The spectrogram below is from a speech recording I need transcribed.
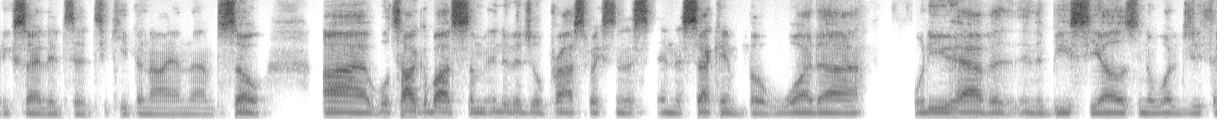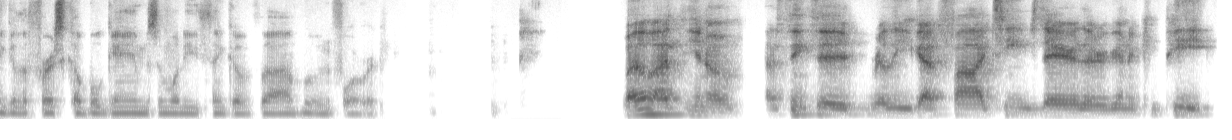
excited to, to keep an eye on them. So uh, we'll talk about some individual prospects in this in a second. But what uh, what do you have in the BCLs? You know, what did you think of the first couple games, and what do you think of uh, moving forward? Well, I you know I think that really you got five teams there that are going to compete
